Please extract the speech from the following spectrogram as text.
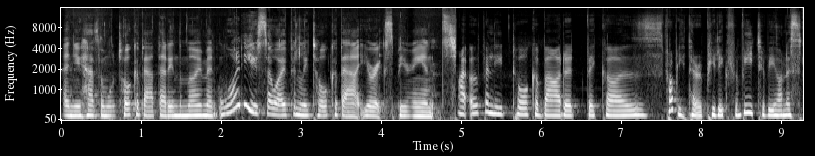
And you have, and we'll talk about that in the moment. Why do you so openly talk about your experience? I openly talk about it because it's probably therapeutic for me, to be honest,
